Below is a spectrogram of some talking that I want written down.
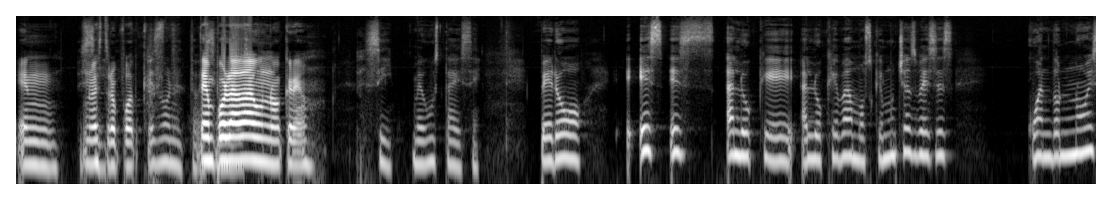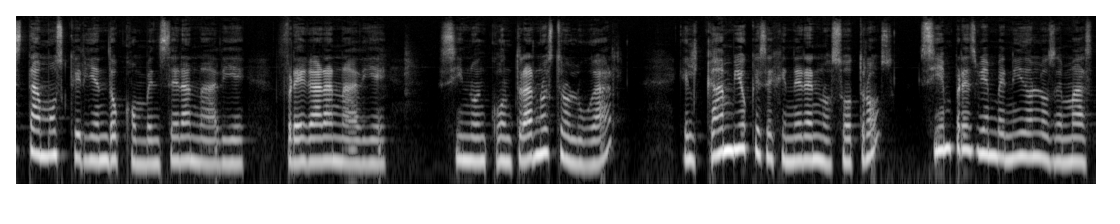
en nuestro podcast. Es bonito. Temporada 1, creo. Sí, me gusta ese. Pero es, es a lo que a lo que vamos, que muchas veces cuando no estamos queriendo convencer a nadie, fregar a nadie, sino encontrar nuestro lugar, el cambio que se genera en nosotros siempre es bienvenido en los demás.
